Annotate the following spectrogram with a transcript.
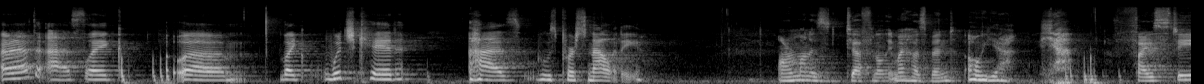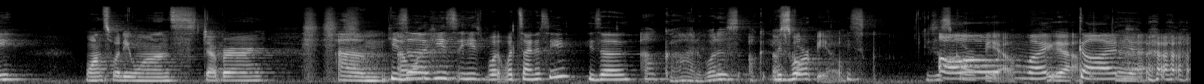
And I have to ask, like, um, like which kid has whose personality? Armand is definitely my husband. Oh yeah, yeah. Feisty, wants what he wants, stubborn. Um, He's I a want- he's he's what what sign is he? He's a Oh God, what is okay, a he's what- Scorpio? He's He's a Scorpio. Oh my yeah. god, yeah.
